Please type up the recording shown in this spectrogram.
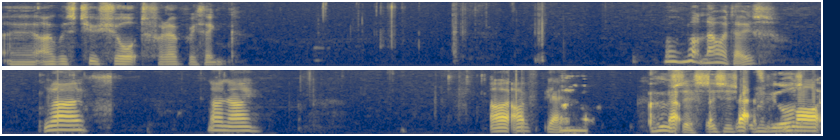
Uh, I was too short for everything. Well, not nowadays. No, no, no. I, I've yeah. Who's That- this? This is That's one of yours. my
